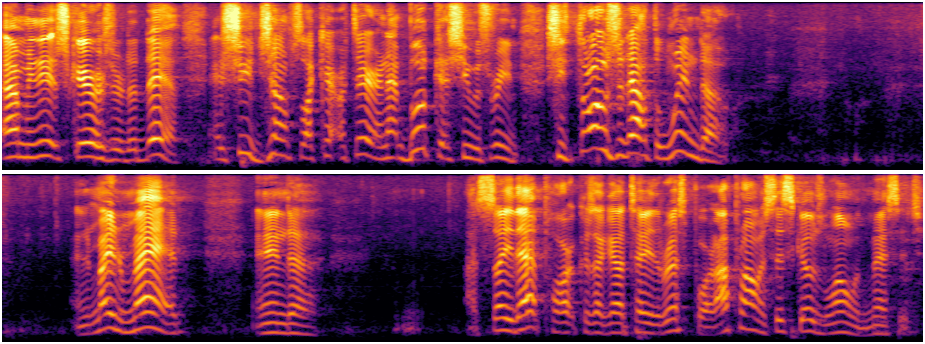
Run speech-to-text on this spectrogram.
I mean, it scares her to death, and she jumps like right there. And that book that she was reading, she throws it out the window, and it made her mad. And uh, I say that part because I got to tell you the rest part. I promise this goes along with the message.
